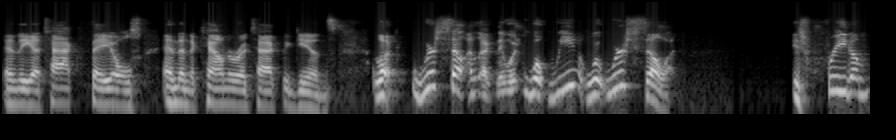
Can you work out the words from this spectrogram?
and the attack fails, and then the counterattack begins. Look, we're selling. Look, what we what we're selling is freedom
